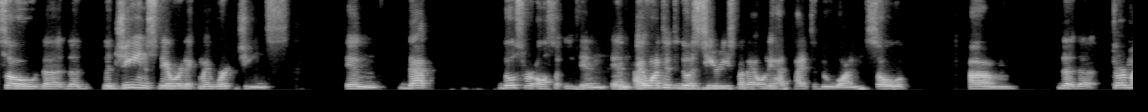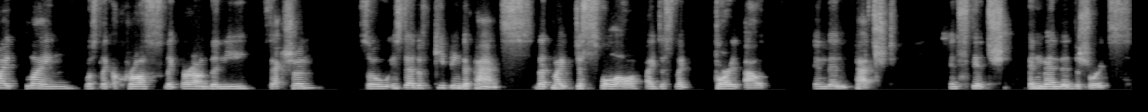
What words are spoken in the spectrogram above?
So the the the jeans, they were like my work jeans, and that those were also eaten. And I wanted to do a series, but I only had time to do one. So um, the the termite line was like across, like around the knee section. So instead of keeping the pants that might just fall off, I just like tore it out and then patched and stitched and mended the shorts,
